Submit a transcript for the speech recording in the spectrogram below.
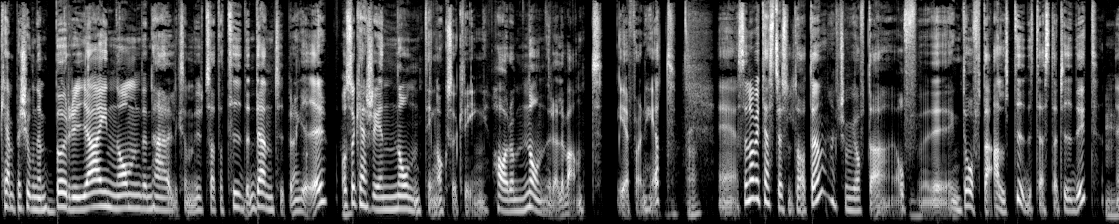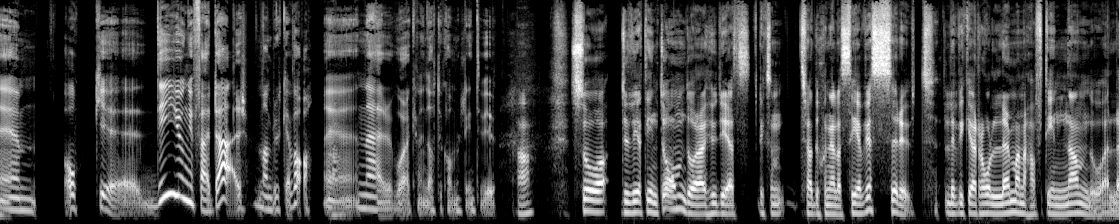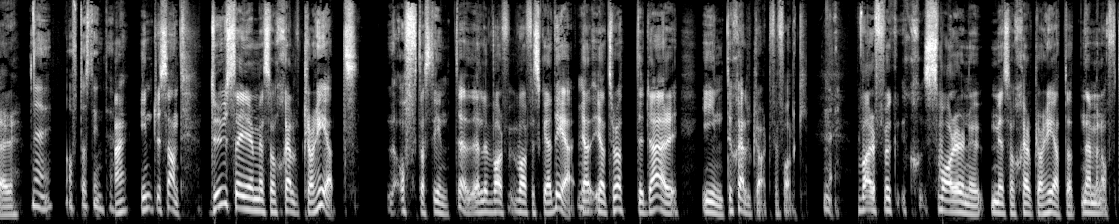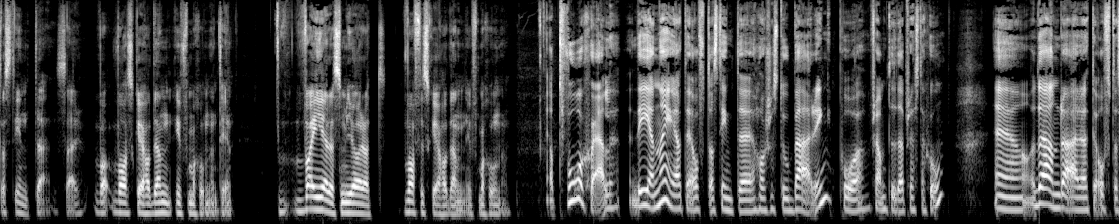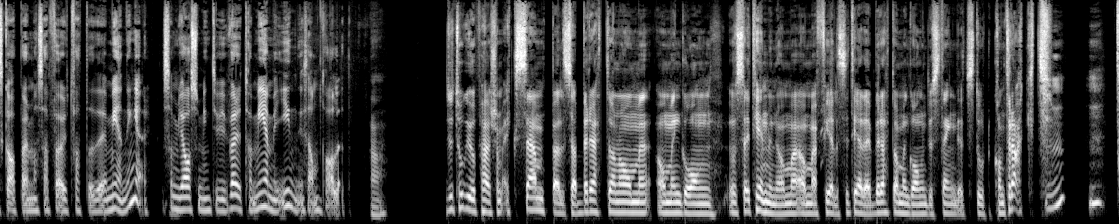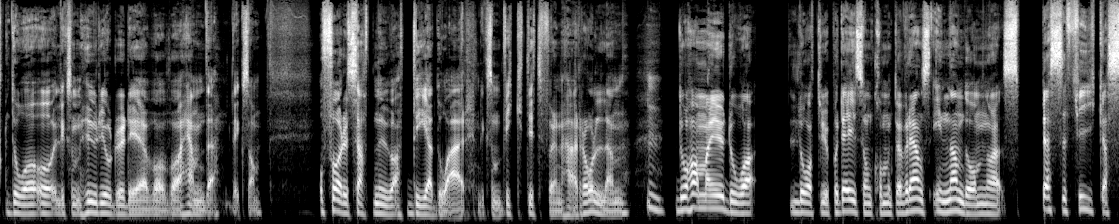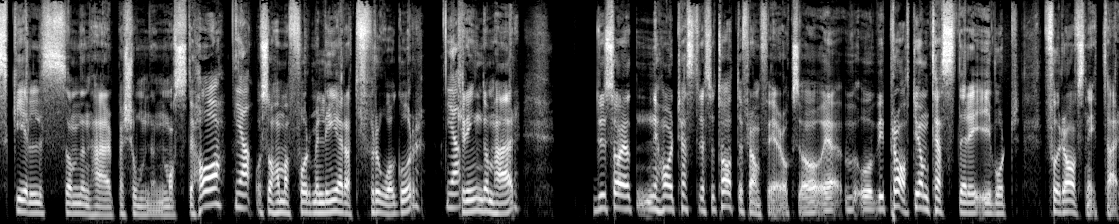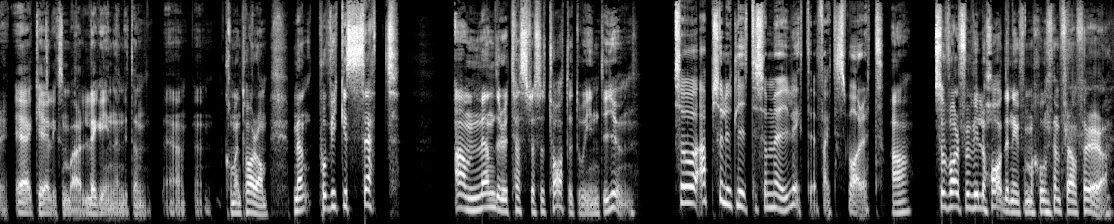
kan personen börja inom den här liksom utsatta tiden? Den typen av grejer. Och så kanske det är någonting också kring, har de någon relevant erfarenhet? Ja. Eh, sen har vi testresultaten eftersom vi ofta, of, eh, inte ofta, alltid testar tidigt. Mm. Eh, och det är ju ungefär där man brukar vara. Eh, när våra kandidater kommer till intervju. Ja. Så du vet inte om då hur deras liksom, traditionella CV ser ut? Eller vilka roller man har haft innan då? Eller? Nej, oftast inte. Nej, intressant. Du säger med sån självklarhet oftast inte. Eller varför, varför ska jag det? Mm. Jag, jag, tror att det där är inte självklart för folk. Nej. Varför svarar du nu med sån självklarhet att nej men oftast inte? Så här, vad, vad, ska jag ha den informationen till? Vad är det som gör att, varför ska jag ha den informationen? Ja, två skäl. Det ena är att det oftast inte har så stor bäring på framtida prestation. Eh, och det andra är att det ofta skapar en massa förutfattade meningar som jag som intervjuare tar med mig in i samtalet. Ja. Du tog upp här som exempel, så här, berätta om, om en gång, och säg till mig nu om, om jag felciterar dig, berätta om en gång du stängde ett stort kontrakt. Mm. Mm. Då, och liksom, hur gjorde du det? Vad, vad hände? Liksom. Och förutsatt nu att det då är liksom viktigt för den här rollen. Mm. Då har man ju då, låter ju på dig som kommit överens innan då om några specifika skills som den här personen måste ha. Ja. Och så har man formulerat frågor ja. kring de här. Du sa att ni har testresultatet framför er också. Och, vi pratade ju om tester i vårt förra avsnitt här. Det kan jag liksom bara lägga in en liten eh, kommentar om. Men på vilket sätt använder du testresultatet då i intervjun? Så absolut lite som möjligt är faktiskt svaret. Ja. Så varför vill du ha den informationen framför dig då?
